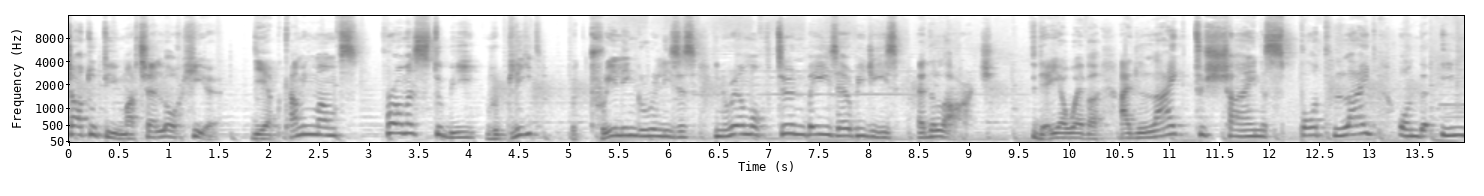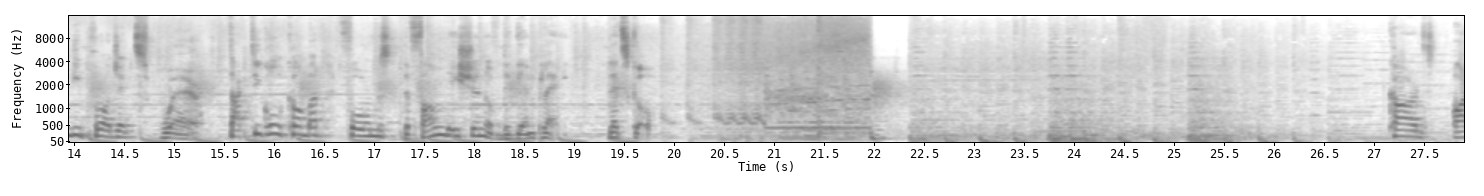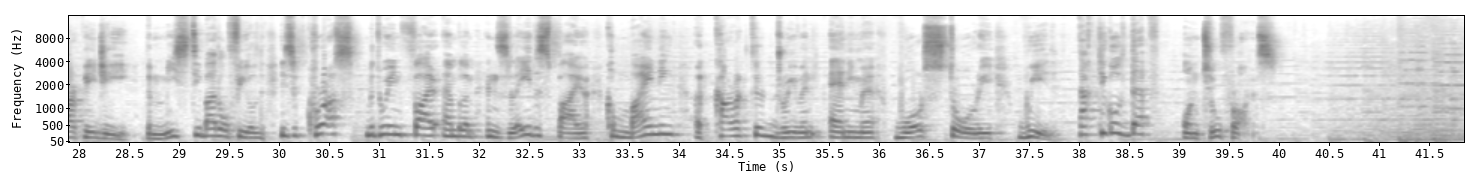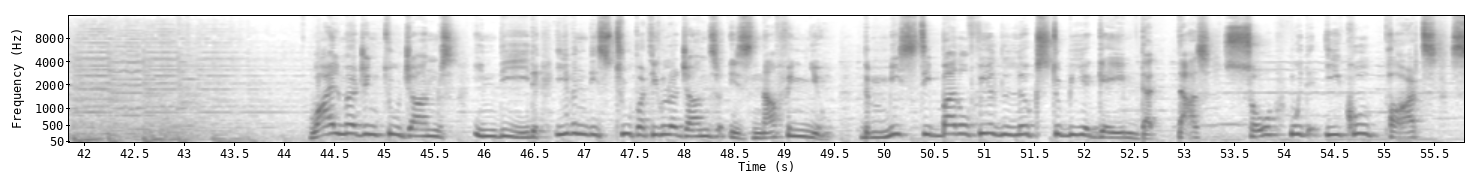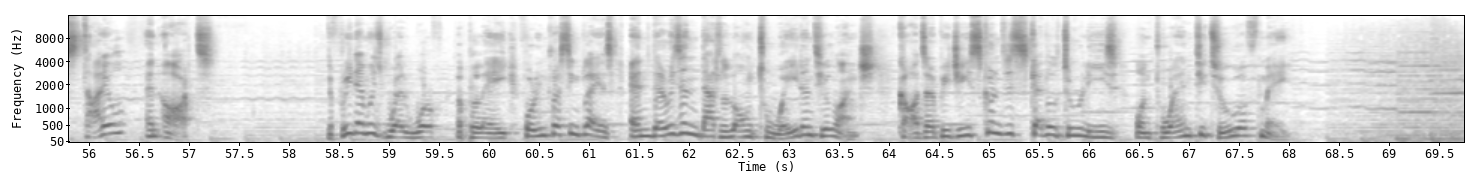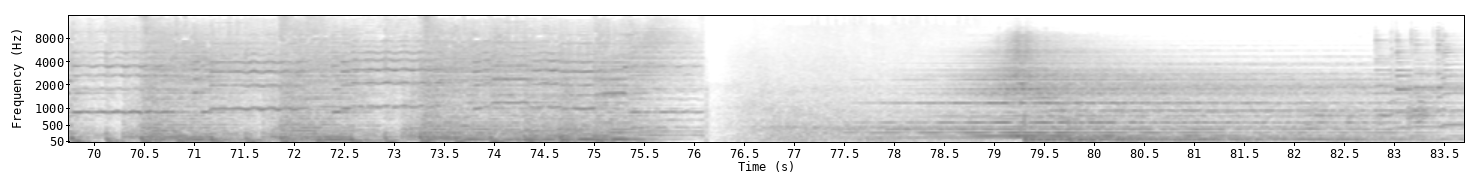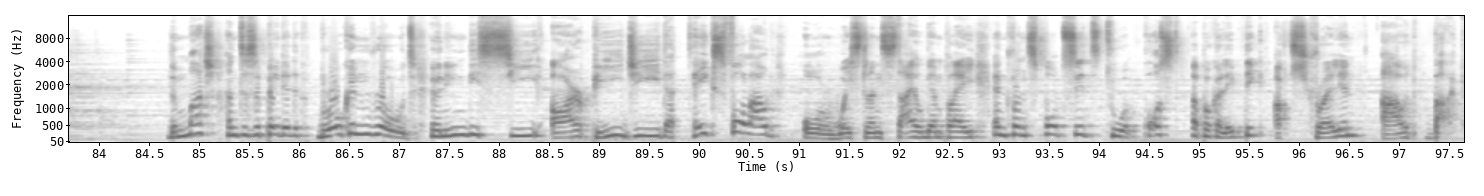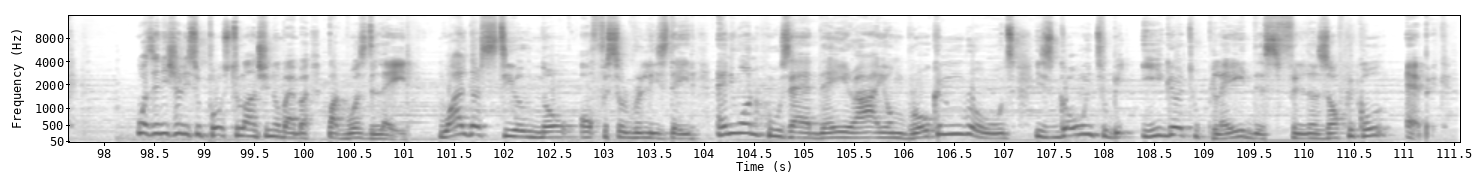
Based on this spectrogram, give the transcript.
Ciao tutti, Marcello here. The upcoming months promise to be replete with thrilling releases in realm of turn-based RPGs at the large. Today, however, I'd like to shine a spotlight on the indie projects where tactical combat forms the foundation of the gameplay. Let's go! Cards RPG. The Misty Battlefield is a cross between Fire Emblem and Slay the Spire, combining a character-driven anime war story with tactical depth on two fronts. While merging two genres, indeed, even these two particular genres is nothing new. The Misty Battlefield looks to be a game that does so with equal parts style and art. The free demo is well worth a play for interesting players and there isn't that long to wait until launch. Cards RPG is currently scheduled to release on 22 of May. The much anticipated Broken Roads, an indie CRPG that takes Fallout or Wasteland style gameplay and transports it to a post apocalyptic Australian outback. Was initially supposed to launch in November but was delayed. While there's still no official release date, anyone who's had their eye on Broken Roads is going to be eager to play this philosophical epic.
